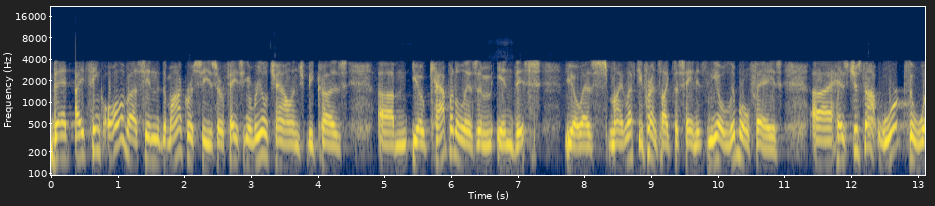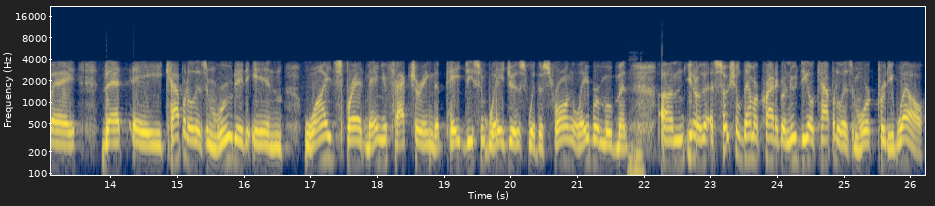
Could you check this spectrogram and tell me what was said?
that I think all of us in the democracies are facing a real challenge because, um, you know, capitalism in this you know, as my lefty friends like to say in its neoliberal phase, uh, has just not worked the way that a capitalism rooted in widespread manufacturing that paid decent wages with a strong labor movement. Um, you know, a social democratic or New Deal capitalism worked pretty well.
